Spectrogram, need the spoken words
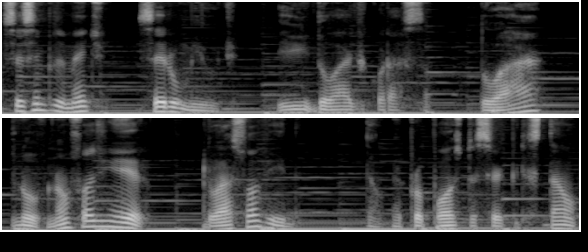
Ser simplesmente ser humilde e doar de coração. Doar, de novo, não só dinheiro, doar a sua vida. Então, meu propósito é ser cristão,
